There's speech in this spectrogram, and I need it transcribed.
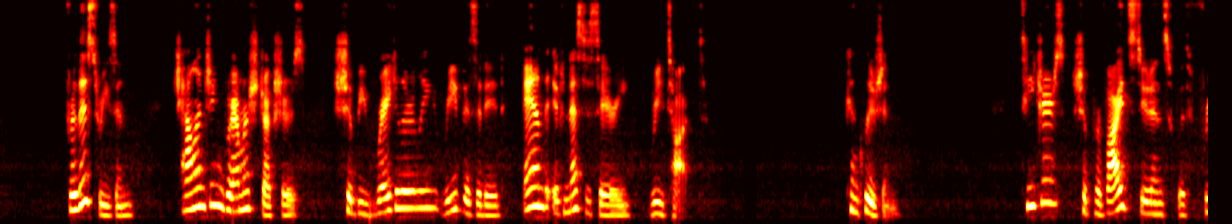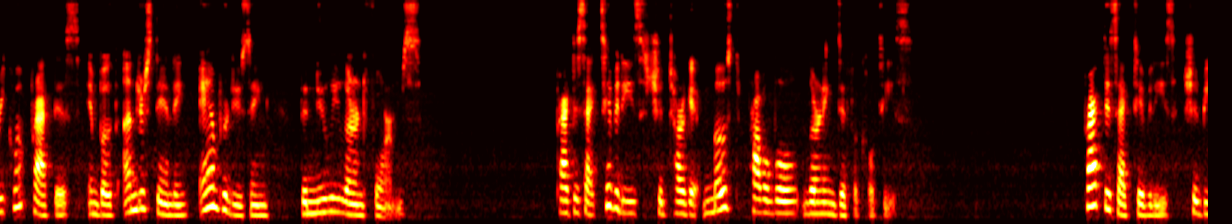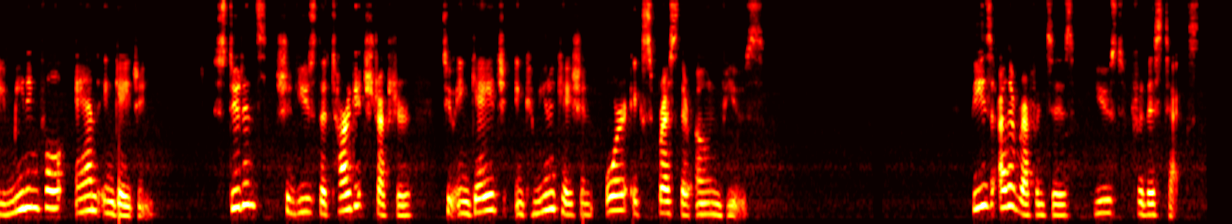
For this reason, challenging grammar structures should be regularly revisited and, if necessary, retaught. Conclusion Teachers should provide students with frequent practice in both understanding and producing the newly learned forms. Practice activities should target most probable learning difficulties. Practice activities should be meaningful and engaging. Students should use the target structure to engage in communication or express their own views. These are the references used for this text.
